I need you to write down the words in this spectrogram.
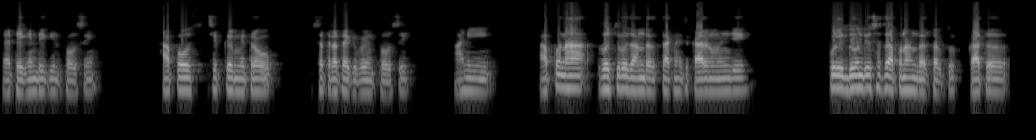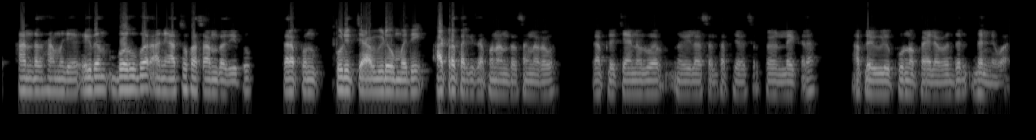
या ठिकाणी देखील पाऊस आहे. हा पाऊस शेतकरी मित्र सतरा तारखेपर्यंत पाऊस आहे. आणि आपण हा रोज रोज अंदाज टाकण्याचं कारण म्हणजे पुढे दोन दिवसाचा आपण अंदाज टाकतो. का तर अंदाज हा म्हणजे एकदम बरोबर आणि अचूक असा अंदाज येतो. तर आपण पुढच्या व्हिडिओमध्ये अठरा तारखेचा आपण अंदाज सांगणार आहोत. आपल्या चॅनलवर नवीन असाल तर आपल्या लाईक करा. आपला व्हिडिओ पूर्ण पाहिल्याबद्दल धन्यवाद.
